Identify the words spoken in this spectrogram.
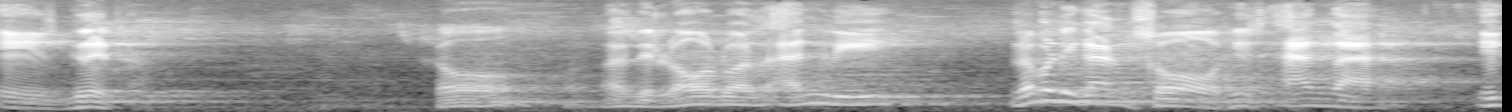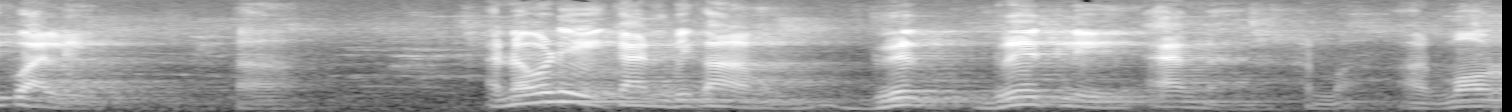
is greater. So, when the Lord was angry, nobody can show his anger equally. Uh, and nobody can become great, greatly angry, or more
